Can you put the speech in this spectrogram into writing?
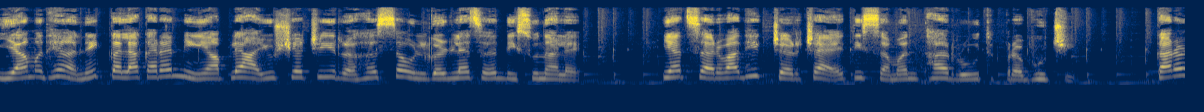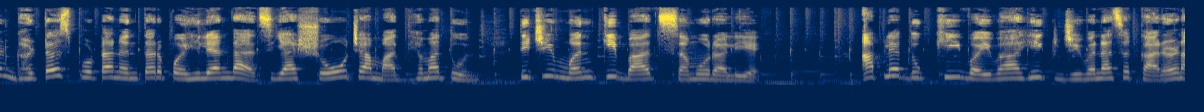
यामध्ये अनेक कलाकारांनी आपल्या आयुष्याची रहस्य उलगडल्याचं दिसून आलंय. यात सर्वाधिक चर्चा आहे ती समंथा रूथ प्रभूची. कारण घटस्फोटानंतर पहिल्यांदाच या शोच्या माध्यमातून तिची मन की बात समोर आली आहे. आपल्या दुःखी वैवाहिक जीवनाचं कारण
